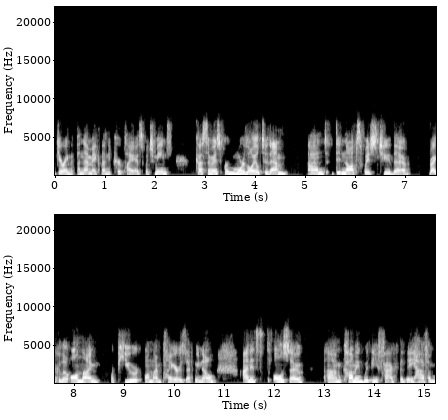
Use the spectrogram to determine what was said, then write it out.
during the pandemic than the pure players, which means customers were more loyal to them and did not switch to the regular online or pure online players that we know. And it's also um, coming with the fact that they have a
